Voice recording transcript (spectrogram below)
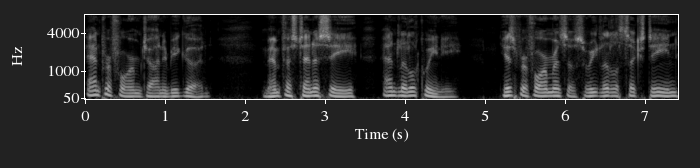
and performed Johnny B. Goode, Memphis, Tennessee, and Little Queenie. His performance of Sweet Little Sixteen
